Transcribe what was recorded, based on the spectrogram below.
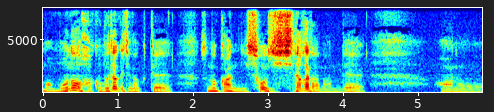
まあ、物を運ぶだけじゃなくてその間に掃除しながらなんであの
